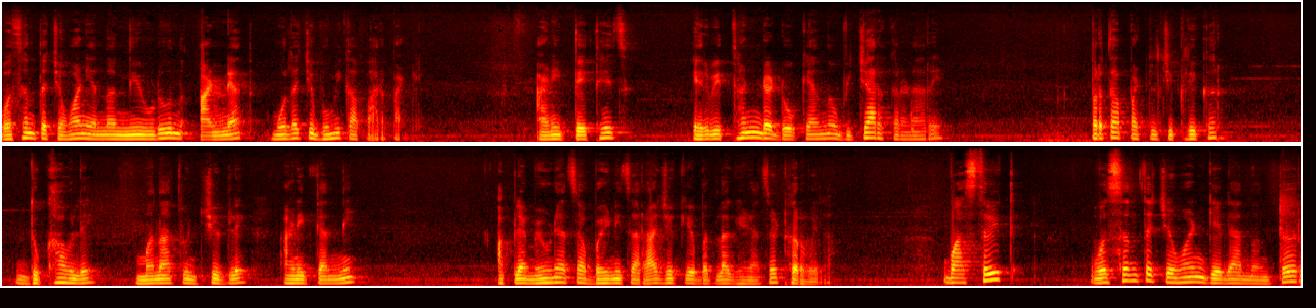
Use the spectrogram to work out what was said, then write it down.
वसंत चव्हाण यांना निवडून आणण्यात मोलाची भूमिका पार पाडली. आणि तेथेच एरवी थंड डोक्यानं विचार करणारे प्रताप पाटील चिखलीकर दुखावले मनातून चिडले आणि त्यांनी आपल्या मिळवण्याचा बहिणीचा राजकीय बदला घेण्याचं ठरवलं. वास्तविक वसंत चव्हाण गेल्यानंतर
